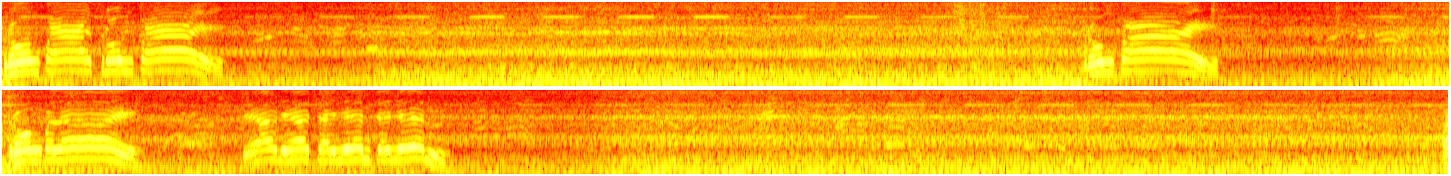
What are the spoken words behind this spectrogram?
ตรงไปตรงไปตรงไป ตรงไปเลย เดี๋ยวเดี๋ยวใจเย็นใจเย็น ไป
